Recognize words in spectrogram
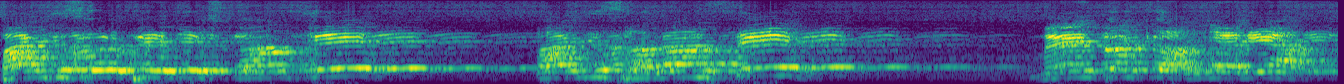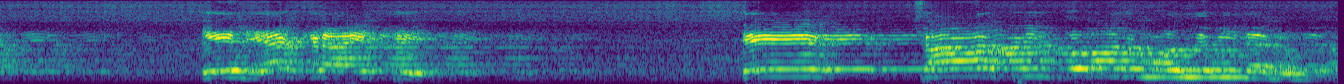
500 ਰੁਪਏ ਦੇ ਸਟਾਮ ਤੇ 5 ਸਾਲਾਂ ਤੇ ਮੈਂ ਤਾਂ ਘਰ ਲੈ ਲਿਆ ਇਹ ਲਿਆ ਕਿਰਾਏ ਤੇ ਤਰੀਕ ਤੋਂ ਬਾਅਦ ਮੁੱਲ ਵੀ ਲੈ ਲੂੰਗਾ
